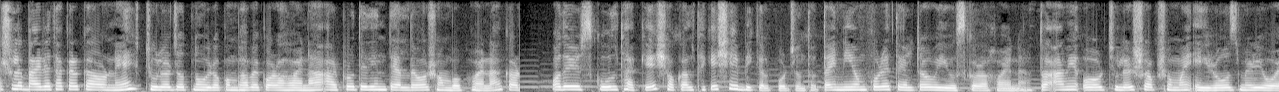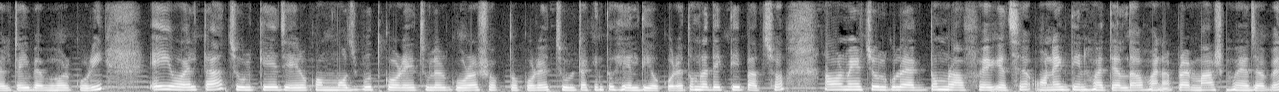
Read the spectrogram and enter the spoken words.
আসলে বাইরে থাকার কারণে চুলের যত্ন ওই রকম ভাবে করা হয় না, আর প্রতিদিন তেল দেওয়া সম্ভব হয় না, কারণ ওদের স্কুল থাকে সকাল থেকে সেই বিকেল পর্যন্ত। তাই নিয়ম করে তেলটাও ইউজ করা হয় না। তো আমি ওর চুলের সব সময় এই রোজমেরি অয়েলটাই ব্যবহার করি। এই অয়েলটা চুলকে যে এরকম মজবুত করে, চুলের গোড়া শক্ত করে, চুলটা কিন্তু হেলদিও করে। তোমরা দেখতেই পাচ্ছ, আমার মেয়ের চুলগুলো একদম রাফ হয়ে গেছে। অনেক দিন হয় তেল দেওয়া হয় না, প্রায় মাস হয়ে যাবে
